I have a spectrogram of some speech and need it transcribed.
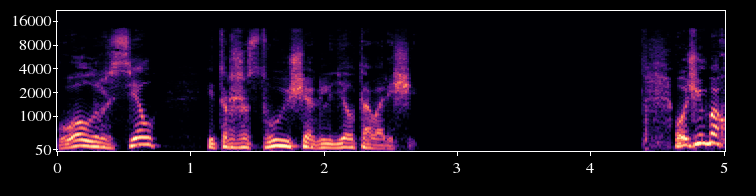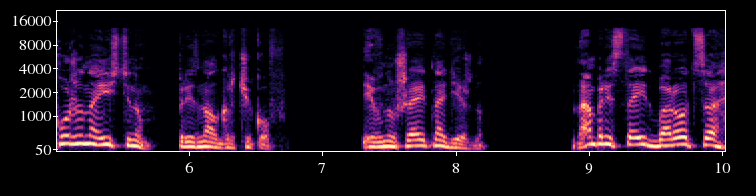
Уоллер сел и торжествующе оглядел товарищей. «Очень похоже на истину», — признал Горчаков, — «и внушает надежду. Нам предстоит бороться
